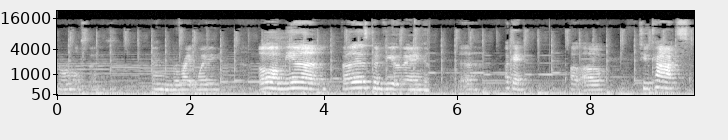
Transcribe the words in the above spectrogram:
normal size and the right way. Oh man, that is confusing. Ugh. Okay. Uh oh. Two cats.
